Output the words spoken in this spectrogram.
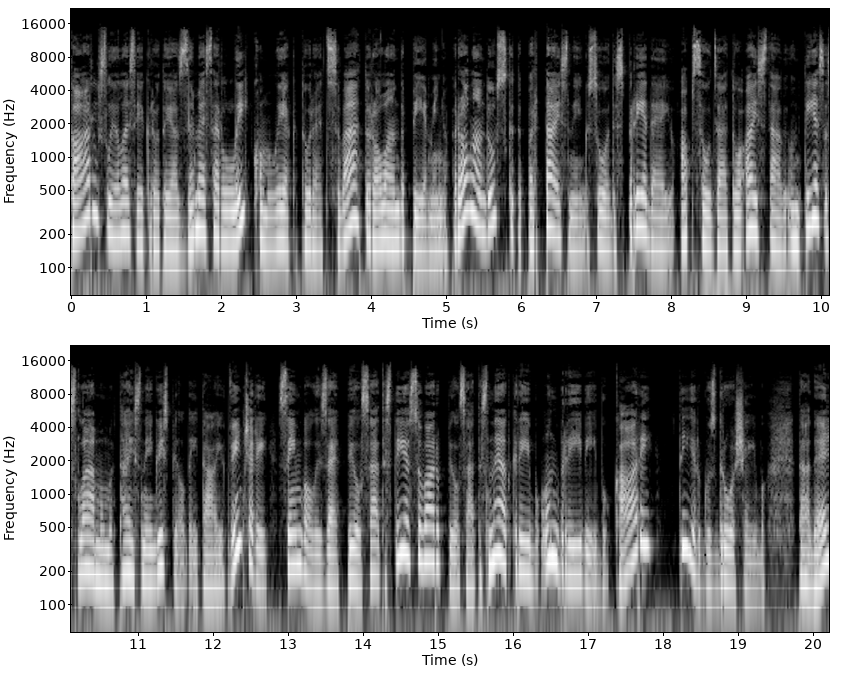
Kārlis Lielais iekarotajās zemēs ar likumu liek turēt svētu Rolanda piemiņu. Rolandu uzskata par taisnīgu soda spriedēju, apsūdzēto aizstāvi un tiesas lēmuma taisnīgu izpildītāju. Viņš arī simbolizē pilsētas tiesu varu, pilsētas neatkarību un brīvību, kā arī tirgus drošību. Tādēļ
